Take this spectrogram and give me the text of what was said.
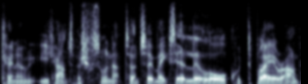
can only, you can't special summon that turn, so it makes it a little awkward to play around.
